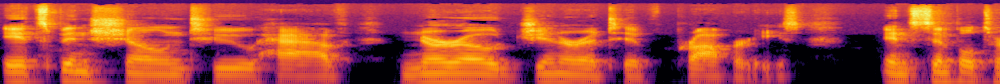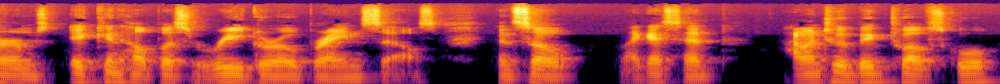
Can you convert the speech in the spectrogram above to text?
it's been shown to have neurogenerative properties. In simple terms, it can help us regrow brain cells. And so like I said, I went to a Big 12 school,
